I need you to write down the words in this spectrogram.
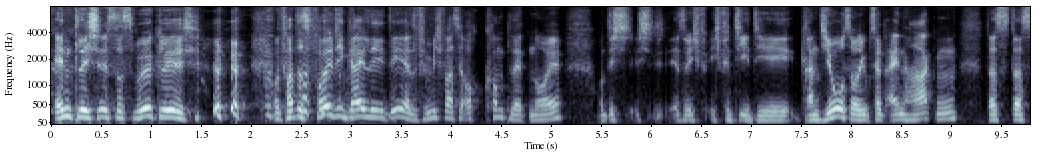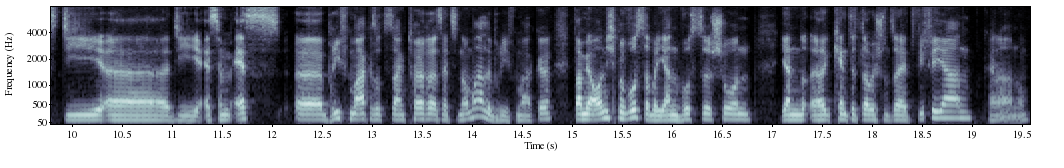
endlich ist es möglich. und fand das voll die geile Idee. Also für mich war es ja auch komplett neu. Und ich, ich also ich, ich finde die Idee grandios, aber da gibt es halt einen Haken, dass, dass die, äh, die SMS-Briefmarke äh, sozusagen teurer ist als die normale Briefmarke. War mir auch nicht bewusst, aber Jan wusste schon, Jan äh, kennt das, glaube ich, schon seit wie vielen Jahren? Keine Ahnung.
